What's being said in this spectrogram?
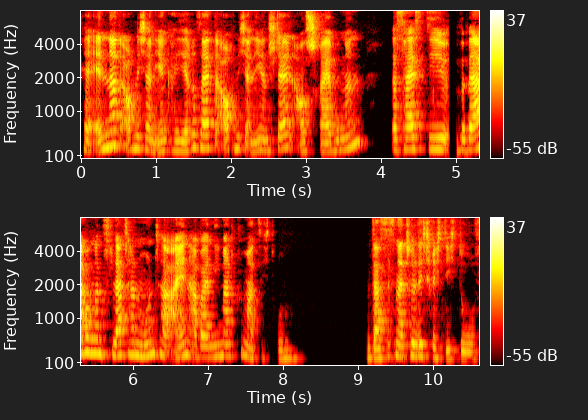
verändert, auch nicht an ihren Karriereseite, auch nicht an ihren Stellenausschreibungen das heißt, die Bewerbungen flattern munter ein, aber niemand kümmert sich drum. Und das ist natürlich richtig doof.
